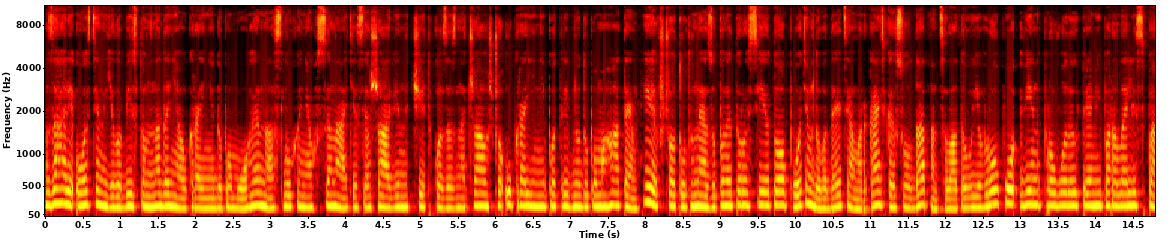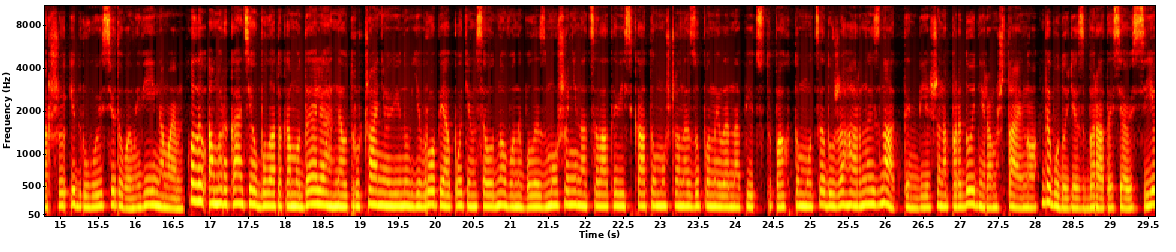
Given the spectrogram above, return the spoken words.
Взагалі Остін є лобістом надання Україні допомоги на слуханнях в Сенаті США. Він чітко зазначав, що Україні потрібно допомагати. І якщо тут не зупинити Росію, то потім доведеться американських солдат надсилати у Європу. Він проводив прямі паралелі з першою і другою світовими війнами. Коли в американців була така модель не втручання у війну в Європі, а потім все одно вони були змушені надсилати війська, тому що не зупинили на підступах. Тому це дуже гарний знак. Тим більше напередодні Рамштайну, де будуть збиратися всі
